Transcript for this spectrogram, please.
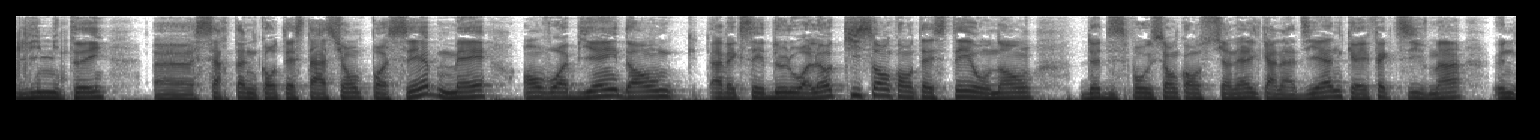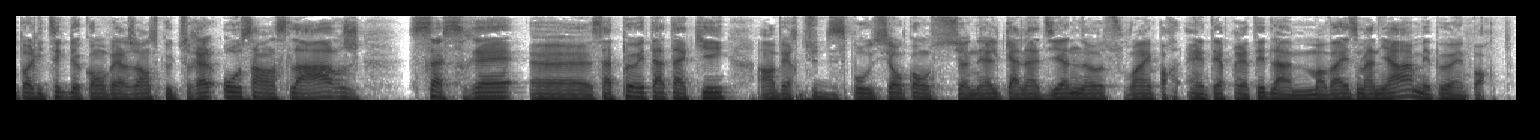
limiter euh, certaines contestations possibles, mais on voit bien donc avec ces deux lois-là qui sont contestées au nom de dispositions constitutionnelles canadiennes qu'effectivement une politique de convergence culturelle au sens large, ça serait, euh, ça peut être attaqué en vertu de dispositions constitutionnelles canadiennes, souvent interprétées de la mauvaise manière, mais peu importe.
